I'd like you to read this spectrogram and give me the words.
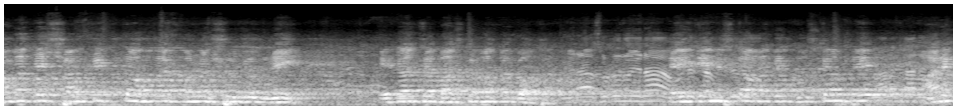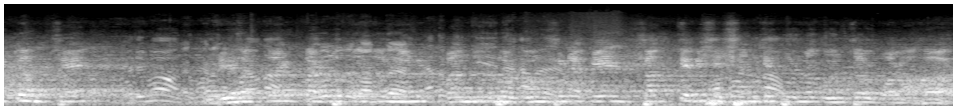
আমাদের সম্পৃক্ত হওয়ার কোনো সুযোগ নেই। এটা হচ্ছে বাস্তবতা কথা। এই জিনিসটা আমাদের বুঝতে হবে। আরেকটা হচ্ছে, বৃহত্তর পার্বত্য অঞ্চলটাকে সবচেয়ে বেশি শান্তিপূর্ণ অঞ্চল বলা হয়।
